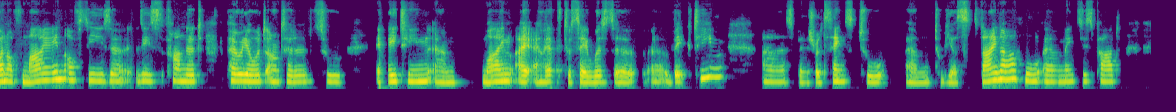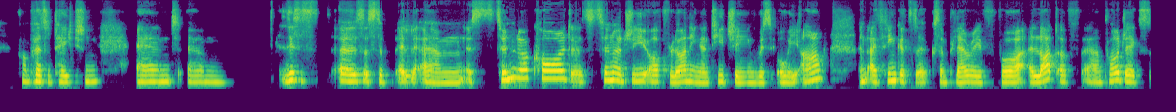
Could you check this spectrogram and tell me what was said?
one of mine of these uh, these funded period until 2018 um, mine I, I, have to say with a, a big team uh, special thanks to um, Tobias Steiner, who uh, made this part from presentation. And um, this is this is a, um, a called a synergy of learning and teaching with OER. And I think it's exemplary for a lot of um, projects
